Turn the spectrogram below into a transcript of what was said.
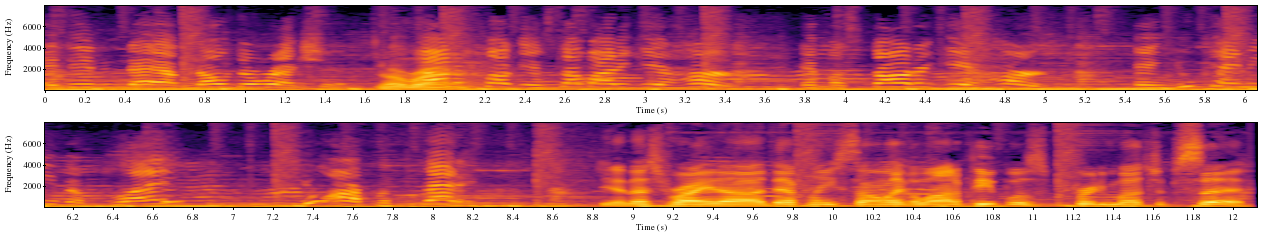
and didn't have no direction. All right. How the fuck if somebody get hurt, if a starter get hurt, and you can't even play, you are pathetic. Yeah, that's right. Uh, definitely sound like a lot of people is pretty much upset.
